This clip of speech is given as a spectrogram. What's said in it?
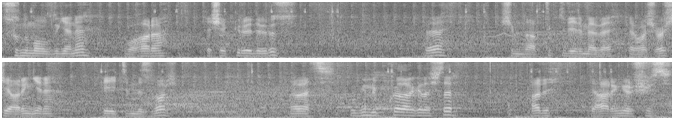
sunum oldu gene. Bahar'a teşekkür ediyoruz. Ve şimdi artık gidelim eve yavaş yavaş. Yarın gene eğitimimiz var. Evet bugünlük bu kadar arkadaşlar. Hadi yarın görüşürüz.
